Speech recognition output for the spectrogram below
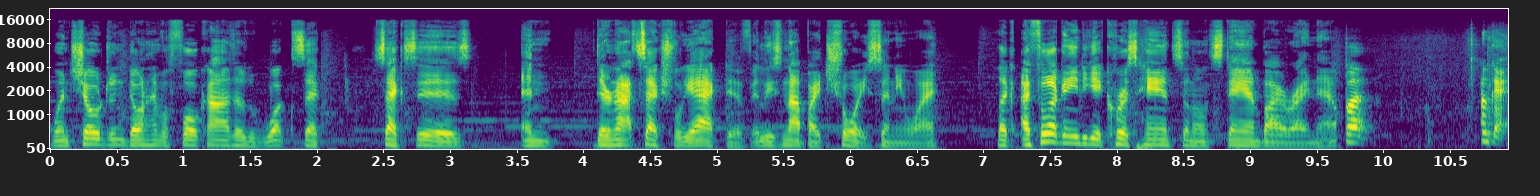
When children don't have a full concept of what sex, sex is, and they're not sexually active, at least not by choice anyway. Like, I feel like I need to get Chris Hansen on standby right now. But Okay,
